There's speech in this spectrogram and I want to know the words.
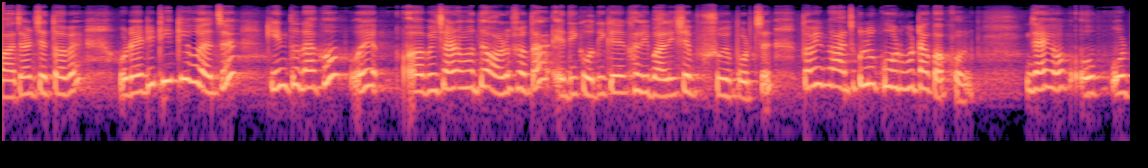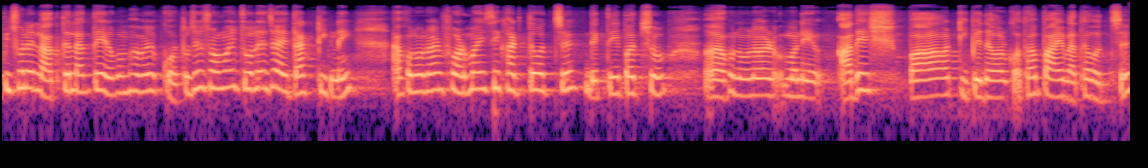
বাজার যেতে হবে। ও রেডি ঠিকই হয়েছে, কিন্তু দেখো, ওই বিছানার মধ্যে অলসতা, এদিকে ওদিকে খালি বালিশে শুয়ে পড়ছে। তো আমি কাজগুলো করবোটা কখন? যাই হোক, ও, ওর পিছনে লাগতে লাগতে এরকমভাবে কত যে সময় চলে যায় তার ঠিক নেই। এখন ওনার ফরমাইশি খাটতে হচ্ছে, দেখতেই পাচ্ছ। এখন ওনার মানে আদেশ পা টিপে দেওয়ার কথা, পায়ে ব্যথা হচ্ছে।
